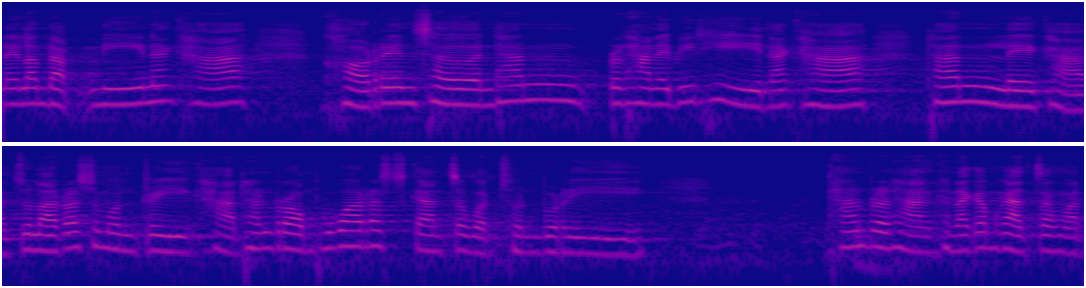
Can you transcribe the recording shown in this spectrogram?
ในลำดับนี้นะคะ ขอเรียนเชิญท่านประธานในพิธีนะคะ ท่านเลขาจุฬาราชมนตรีค่ะ ท่านรองผู้ว่าราชการจังหวัดชนบุรี ท่านประธานคณะกรรมการจังหวัด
